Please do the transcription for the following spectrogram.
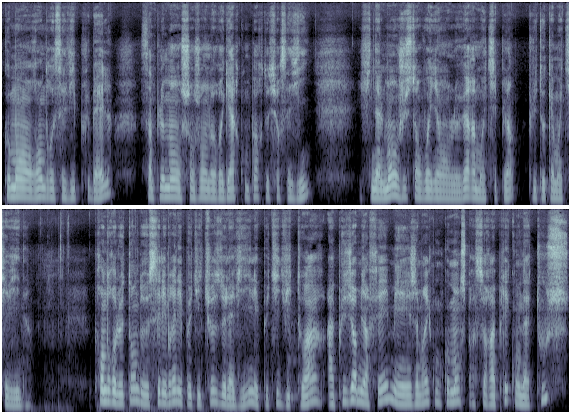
Comment rendre sa vie plus belle, simplement en changeant le regard qu'on porte sur sa vie, et finalement juste en voyant le verre à moitié plein plutôt qu'à moitié vide. Prendre le temps de célébrer les petites choses de la vie, les petites victoires, a plusieurs bienfaits, mais j'aimerais qu'on commence par se rappeler qu'on a tous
